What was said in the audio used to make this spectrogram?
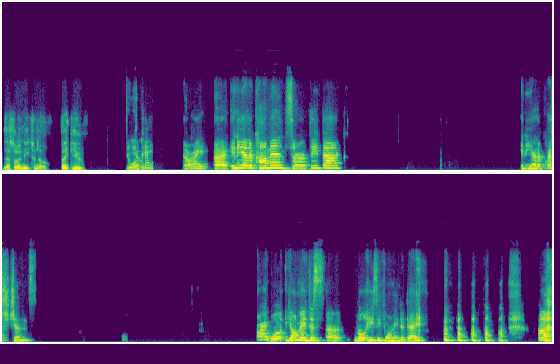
That's what I need to know. Thank you. You're welcome. Okay. All right. Uh, any other comments or feedback? Any other questions? All right. Well, y'all made this uh, real easy for me today. uh,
